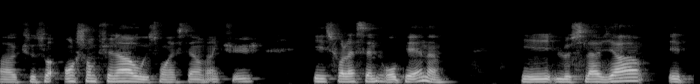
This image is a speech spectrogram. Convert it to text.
que ce soit en championnat où ils sont restés invaincus et sur la scène européenne. Et le Slavia est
